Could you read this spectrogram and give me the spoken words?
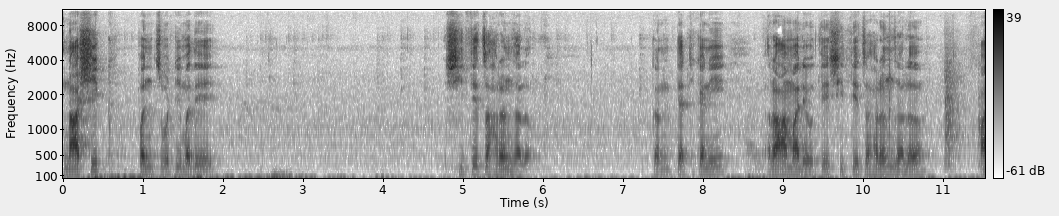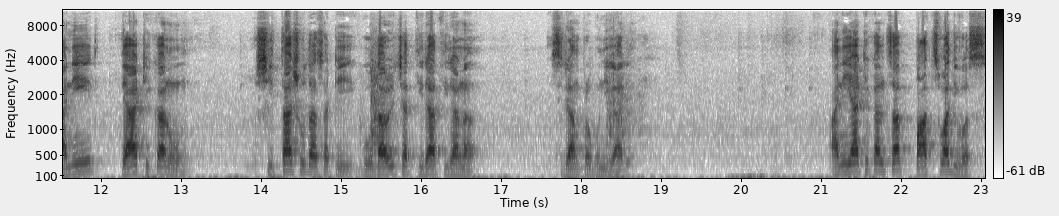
नाशिक पंचवटीमध्ये सीतेचं हरण झालं. कारण त्या ठिकाणी राम आले होते सीतेचं हरण झालं आणि त्या ठिकाणून सीताशोधासाठी गोदावरीच्या तीरातीरानं श्रीराम प्रभू निघाले. आणि या ठिकाणचा पाचवा दिवस.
